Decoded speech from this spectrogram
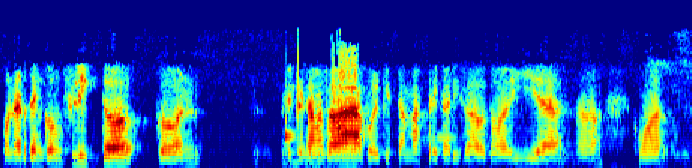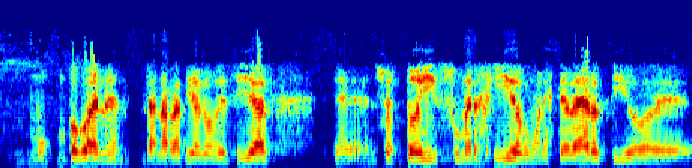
ponerte en conflicto con el que está más abajo, el que está más precarizado todavía, ¿no? Como un poco en la narrativa que vos decías, eh, yo estoy sumergido como en este vértigo de,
